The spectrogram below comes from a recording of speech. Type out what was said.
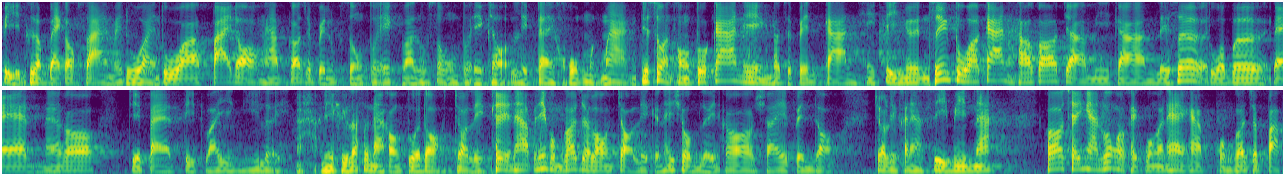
ปีดเคลือบแบ็กออกไซด์มาด้วย ตัวปลายดอกนะครับ ก็จะเป็นรูปทรงตัว X ว่ารูปทรงตัว X เจาะเหล็กได้คมมากๆ ในส่วนของตัวก้านเองก็จะเป็นก้านเฮกสีเงิน ซึ่งตัวก้านของเขาก็จะมีการเลเซอร์ตัวเบอร์แบนแล้วก็ เจแปนติดไว้อย่างนี้เลยอะอันนี้คือลักษณะของตัวดอกจาะเหล็กโอเคนะครับอันนี้ผมก็จะลองจาะเหล็กกันให้ชมเลย ก็ใช้เป็นดอกจาะเหล็กขนาด 4มิลนะก็ใช้งานร่วมกับไขควงกระแทกครับ ผมก็จะปรับ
